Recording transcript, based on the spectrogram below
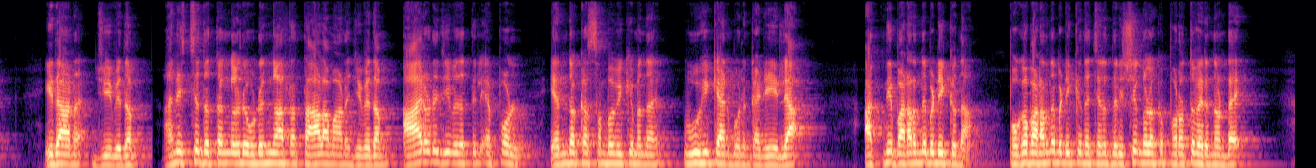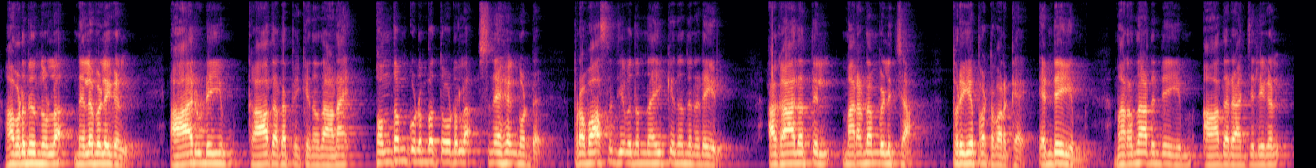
ഇതാണ് ജീവിതം. അനിശ്ചിതത്വങ്ങളുടെ ഒടുങ്ങാത്ത താളമാണ് ജീവിതം. ആരുടെ ജീവിതത്തിൽ എപ്പോൾ എന്തൊക്കെ സംഭവിക്കുമെന്ന് ഊഹിക്കാൻ പോലും കഴിയില്ല. അഗ്നി പടർന്നു പിടിക്കുന്ന പുക പടർന്നു പിടിക്കുന്ന ചില ദൃശ്യങ്ങളൊക്കെ പുറത്തു വരുന്നുണ്ട്. അവിടെ നിന്നുള്ള നിലവിളികൾ ആരുടെയും കാതടപ്പിക്കുന്നതാണ്. സ്വന്തം കുടുംബത്തോടുള്ള സ്നേഹം കൊണ്ട് പ്രവാസ ജീവിതം നയിക്കുന്നതിനിടയിൽ അകാലത്തിൽ മരണം വിളിച്ച പ്രിയപ്പെട്ടവർക്ക് എന്റെയും മറനാടിന്റെയും ആദരാഞ്ജലികൾ.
